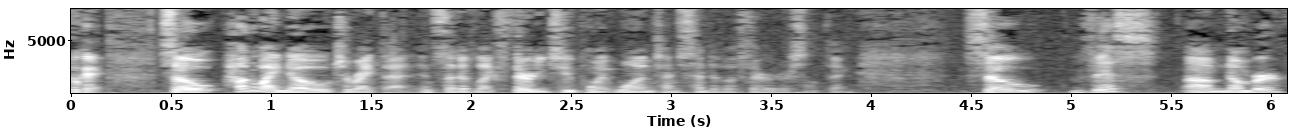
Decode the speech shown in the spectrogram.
okay so how do I know to write that instead of like 32.1 times 10 to the third or something? So this um, number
